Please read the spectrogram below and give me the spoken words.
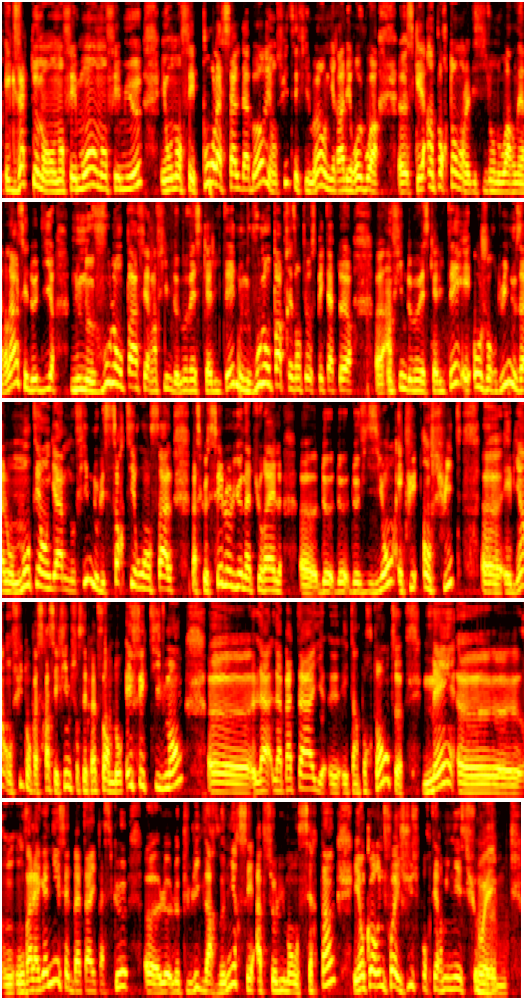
Exactement, on en fait moins, on en fait mieux, et on en fait pour la salle d'abord, et ensuite ces films-là, on ira les revoir. Euh, ce qui est important dans la décision de Warner là, c'est de dire nous ne voulons pas faire un film de mauvaise qualité, nous ne voulons pas présenter aux spectateurs euh, un film de mauvaise qualité, et aujourd'hui nous allons monter en gamme nos films, nous les sortirons en salle parce que c'est le lieu naturel euh, de, vision, et puis ensuite, eh bien ensuite on passera ces films sur ces plateformes. Donc effectivement, la, la bataille est importante. Mais mais euh, on, va la gagner cette bataille parce que euh, le, public va revenir, c'est absolument certain. Et encore une fois, et juste pour terminer sur,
